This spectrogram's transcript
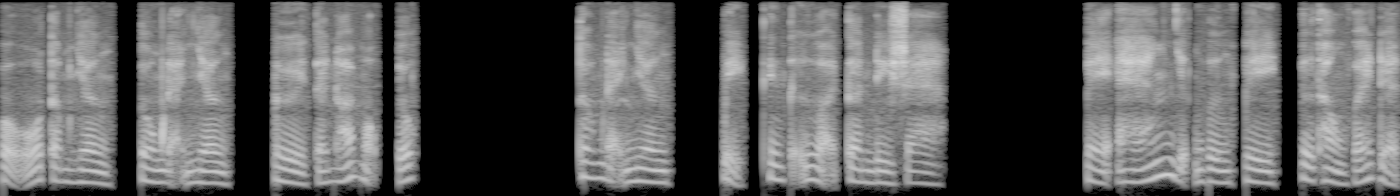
Phủ tâm nhân, tôn đại nhân, người tới nói một chút. Tôn đại nhân bị thiên tử gọi tên đi ra. Về án dựng vương phi tư thông với địch,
